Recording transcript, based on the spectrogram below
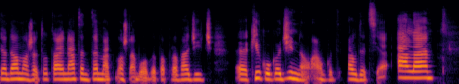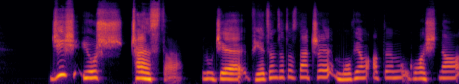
wiadomo, że tutaj na ten temat można byłoby poprowadzić e, kilkugodzinną audycję, ale dziś już często ludzie wiedzą, co to znaczy, mówią o tym głośno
